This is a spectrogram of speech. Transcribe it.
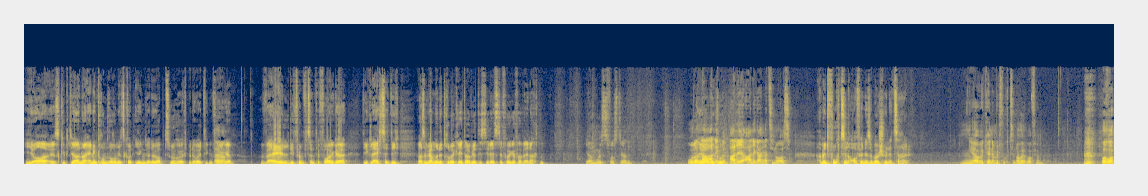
Ja, es gibt ja nur einen Grund, warum jetzt gerade irgendwer da überhaupt zuhört bei der heutigen Folge. Weil die 15. Folge, die gleichzeitig, ich weiß nicht, wir haben noch nicht drüber geredet, aber wird das die letzte Folge vor Weihnachten? Ja, muss fast werden. Oder Naja, nein, eine, eine, eine gange sie noch aus. Aber Ah, mit 15 aufhören ist aber eine schöne Zahl. Ja, wir können ja mit 15,5 aufhören. Mach mal,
